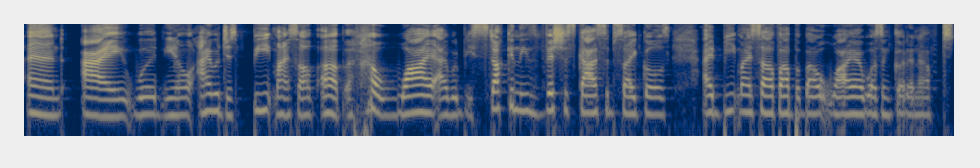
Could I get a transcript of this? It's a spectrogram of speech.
and I would, you know, I would just beat myself up about why I would be stuck in these vicious gossip cycles. I'd beat myself up about why I wasn't good enough to,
